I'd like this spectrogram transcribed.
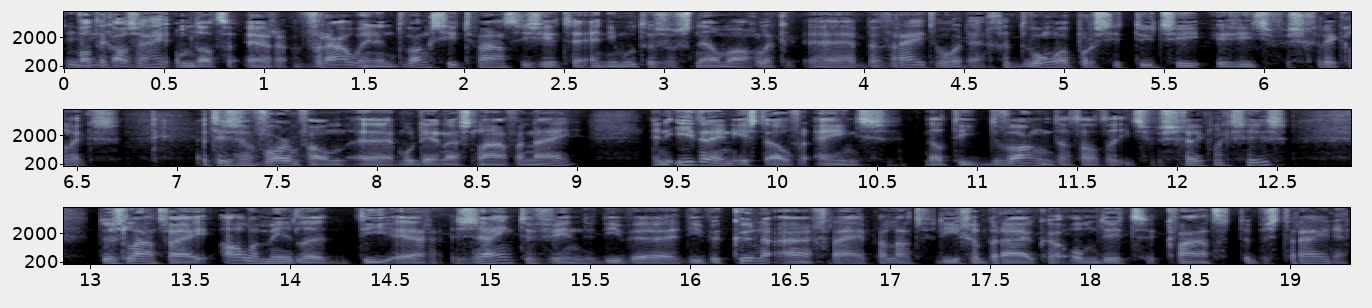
wat ik al zei, omdat er vrouwen in een dwangsituatie zitten... en die moeten zo snel mogelijk eh, bevrijd worden. Gedwongen prostitutie is iets verschrikkelijks. Het is een vorm van eh, moderne slavernij. En iedereen is het over eens dat die dwang dat dat iets verschrikkelijks is. Dus laten wij alle middelen die er zijn te vinden... die we, die we kunnen aangrijpen, laten we die gebruiken... om dit kwaad te bestrijden.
